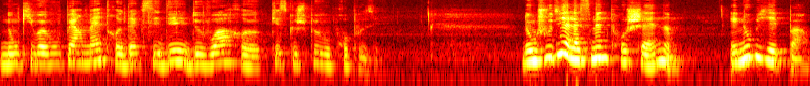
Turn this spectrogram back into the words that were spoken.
donc qui va vous permettre d'accéder et de voir euh, qu'est-ce que je peux vous proposer. Donc je vous dis à la semaine prochaine et n'oubliez pas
